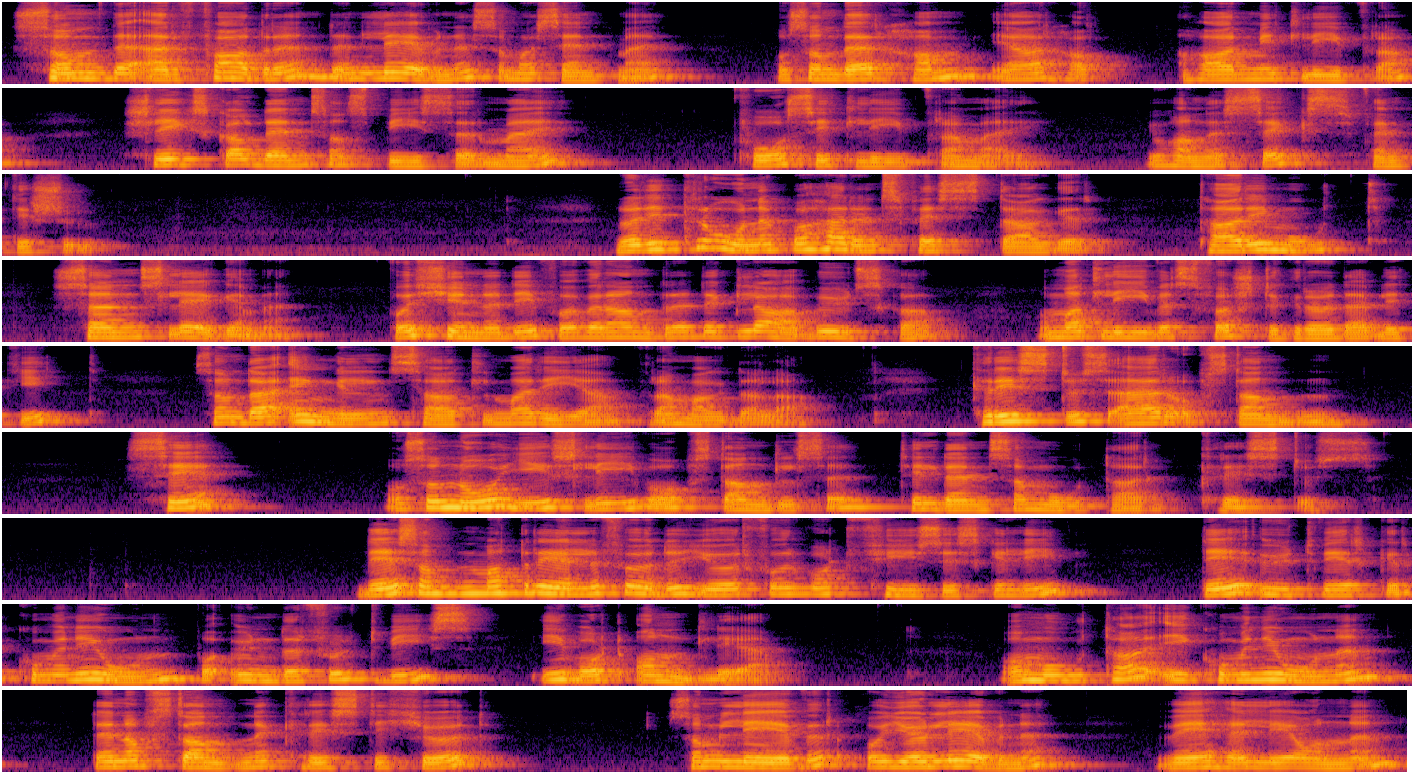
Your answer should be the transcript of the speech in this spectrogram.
Som det er Faderen, den levende, som har sendt meg, og som det er ham jeg har, hatt, har mitt liv fra, slik skal den som spiser meg, få sitt liv fra meg. Johannes 6, 57. Når de troende på Herrens festdager tar imot Sønnens legeme, forkynner de for hverandre det glade budskap om at livets førstegrød er blitt gitt, som da engelen sa til Maria fra Magdala, Kristus er oppstanden. Se, også nå gis liv og oppstandelse til den som mottar Kristus. Det som den materielle føde gjør for vårt fysiske liv, det utvirker kommunionen på underfullt vis i vårt åndelige. og motta i kommunionen den oppstandende Kristi kjød, som lever og gjør levende ved Helligånden,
